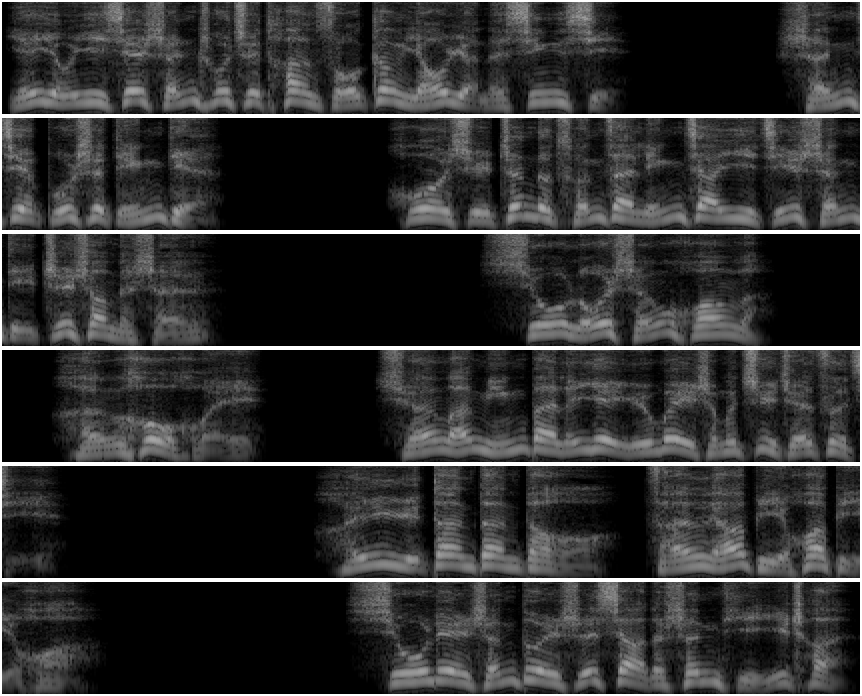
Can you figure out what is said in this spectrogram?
也有一些神出去探索更遥远的星系。神界不是顶点，或许真的存在凌驾一级神邸之上的神。修罗神慌了。很后悔，全玩明白了叶雨为什么拒绝自己。黑羽淡淡道：“咱俩比划比划。”修炼神顿时吓得身体一颤，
